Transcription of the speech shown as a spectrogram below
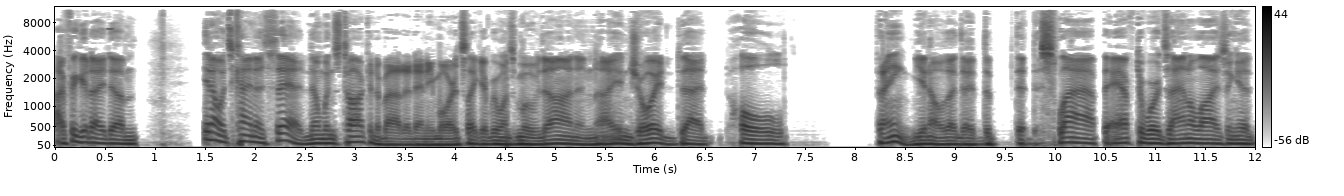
I figured I'd, um, you know, it's kind of sad. No one's talking about it anymore. It's like everyone's moved on, and I enjoyed that whole thing. You know, the the the, the slap, the afterwards analyzing it,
